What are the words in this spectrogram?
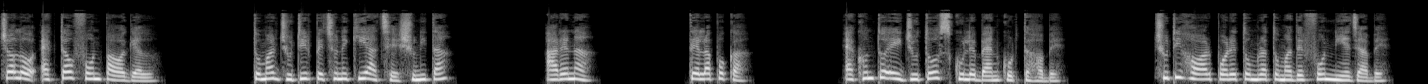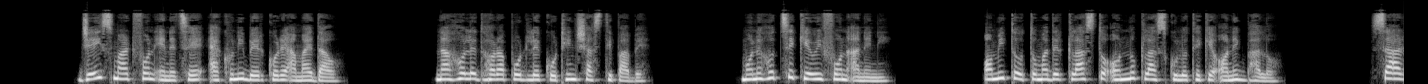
চলো, একটাও ফোন পাওয়া গেল। তোমার ঝুটির পেছনে কি আছে, সুনিতা? আরে না। তেলাপোকা। এখন তো এই জুতো স্কুলে ব্যান করতে হবে। ছুটি হওয়ার পরে তোমরা তোমাদের ফোন নিয়ে যাবে। যেই স্মার্টফোন এনেছে, এখনই বের করে আমায় দাও। না হলে ধরা পড়লে কঠিন শাস্তি পাবে। মনে হচ্ছে কেউই ফোন আনেনি। অমিত, তোমাদের ক্লাস তো অন্য ক্লাসগুলো থেকে অনেক ভালো। স্যার,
